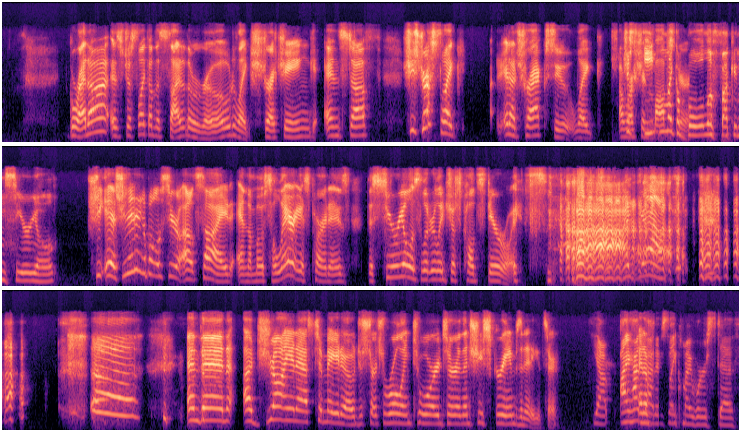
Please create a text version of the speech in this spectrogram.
Greta is just like on the side of the road, like stretching and stuff. She's dressed like in a tracksuit, like a Just Russian eating mobster. like a bowl of fucking cereal. She is. She's eating a bowl of cereal outside, and the most hilarious part is the cereal is literally just called steroids. yeah. Ah. and then a giant ass tomato just starts rolling towards her, and then she screams and it eats her. yeah. I had And a- that as like my worst death.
